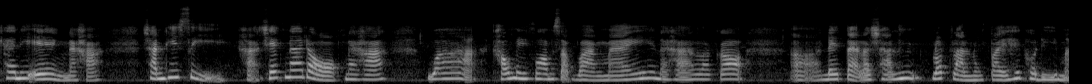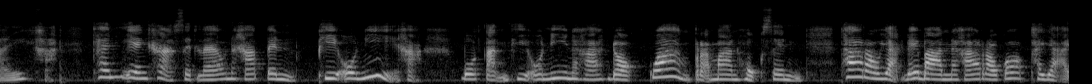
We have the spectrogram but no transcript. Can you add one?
แค่นี้เองนะคะ ชั้นที่ 4 ค่ะ เช็คหน้าดอกนะคะ ว่าเขามีความสับหว่างไหมนะคะ แล้วก็ในแต่ละชั้นลดหลั่นลงไปให้พอดีไหมค่ะ แค่นี้เองค่ะ เสร็จแล้วนะคะ เป็นพีโอนี่ค่ะ โบตันพีโอนี่นะคะ ดอกกว้างประมาณ 6 เซน ถ้าเราอยากได้บานนะคะ เราก็ขยาย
